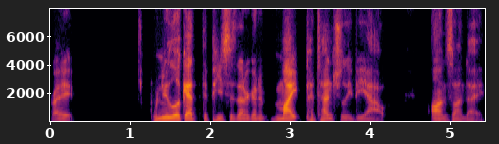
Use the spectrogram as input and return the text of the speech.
right? When you look at the pieces that are going to might potentially be out on Sunday,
